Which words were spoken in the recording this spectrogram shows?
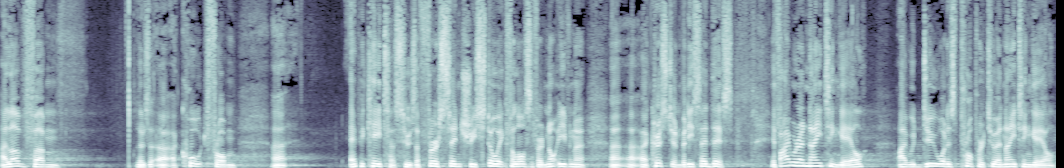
I love, um, there's a, a, quote from uh, Epictetus, who's a first century Stoic philosopher, not even a, a, a, Christian, but he said this If I were a nightingale, I would do what is proper to a nightingale.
